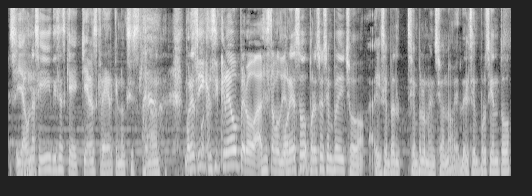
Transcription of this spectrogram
Sí. Y aún así dices que quieres creer que no existe. no. Por eso, sí, sí creo, pero así estamos bien. por eso, por eso yo siempre he dicho, y siempre, siempre lo menciono, güey, del 100%,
